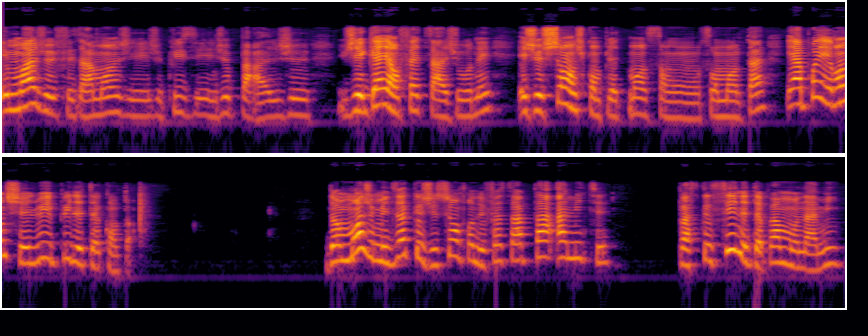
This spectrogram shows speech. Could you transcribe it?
et moi, je faisais à manger, je cuisine, je parle, je, j'égaye en fait sa journée et je change complètement son, son mental. Et après, il rentre chez lui et puis il était content. Donc moi, je me disais que je suis en train de faire ça par amitié. Parce que s'il n'était pas mon ami,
